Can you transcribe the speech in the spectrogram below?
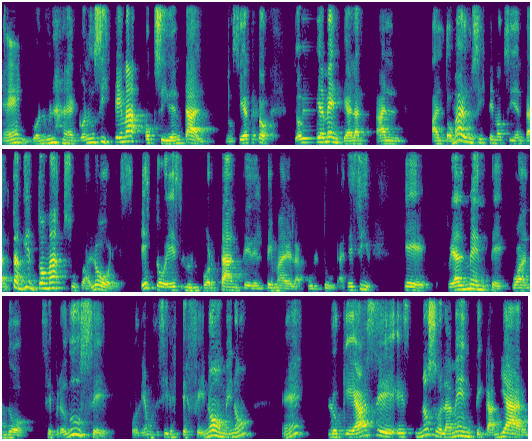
¿eh? con, con, un sistema occidental, ¿no es cierto? Y obviamente al, al tomar un sistema occidental, también toma sus valores. Esto es lo importante del tema de la cultura. Es decir, que realmente cuando se produce, podríamos decir, este fenómeno, ¿eh? lo que hace es no solamente cambiar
